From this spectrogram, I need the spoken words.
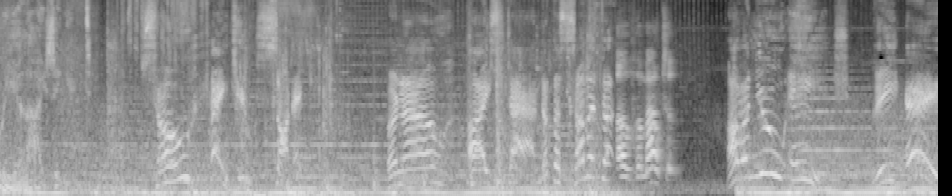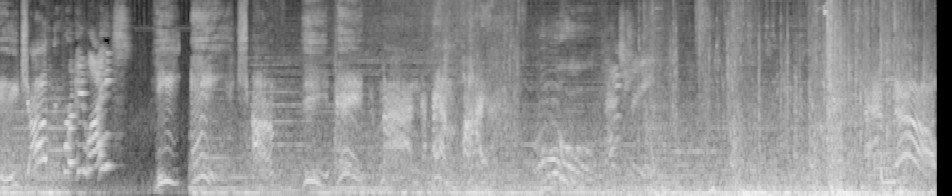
realizing it. So, thank you, Sonic. For now, I stand at the summit Of the mountain. of a new age. The age of... Pretty lights? The age of the Eggman Empire. Ooh, catchy. And now...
